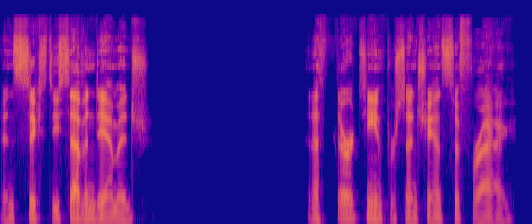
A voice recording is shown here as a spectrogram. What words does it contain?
and 67 damage. And a 13% chance to frag.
